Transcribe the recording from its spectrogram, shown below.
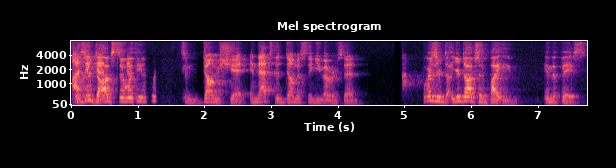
I Is think your dog that's still with you? some dumb shit, and that's the dumbest thing you've ever said. Where's your dog? Your dog should bite you in the face.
